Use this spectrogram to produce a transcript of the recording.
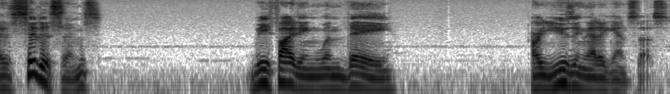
as citizens, be fighting when they are using that against us?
